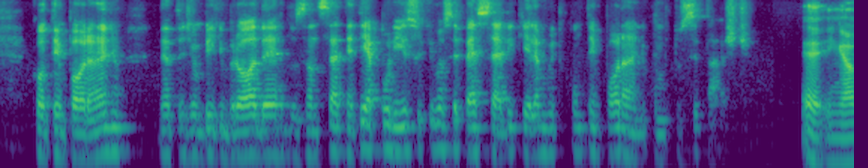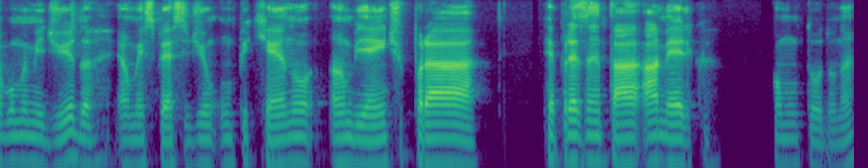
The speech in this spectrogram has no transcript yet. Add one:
contemporâneo, dentro de um Big Brother dos anos 70. E é por isso que você percebe que ele é muito contemporâneo, como tu citaste. É, em alguma medida, é uma espécie de um, pequeno ambiente para representar a América como um todo, né?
